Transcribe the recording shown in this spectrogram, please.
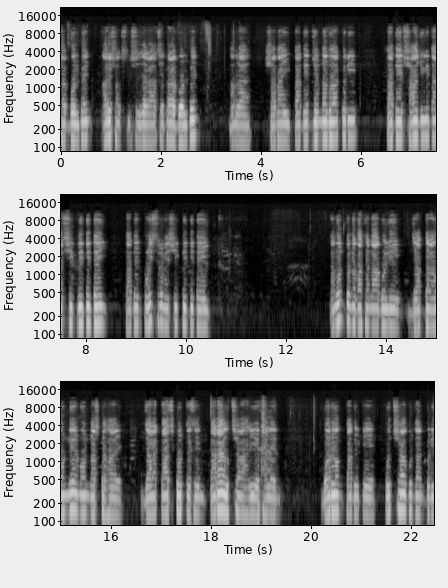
সব বলবেন, আরও সংশ্লিষ্ট যারা আছে তারা বলবেন। আমরা সবাই তাদের জন্য দোয়া করি, তাদের সহযোগিতার স্বীকৃতি দেই, তাদের পরিশ্রমের স্বীকৃতি দেই। এমন কোনো কথা না বলি, যার দ্বারা অন্যের মন নষ্ট হয়, যারা কাজ করতেছেন তারা উৎসাহ হারিয়ে ফেলেন। বরং তাদেরকে উৎসাহ প্রদান করি,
